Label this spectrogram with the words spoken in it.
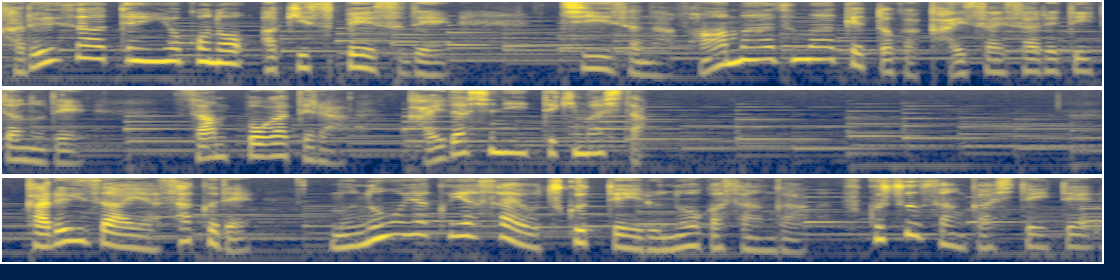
軽井沢店横の空きスペースで小さなファーマーズマーケットが開催されていたので散歩がてら買い出しに行ってきました。軽井沢や佐久で無農薬野菜を作っている農家さんが複数参加していて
